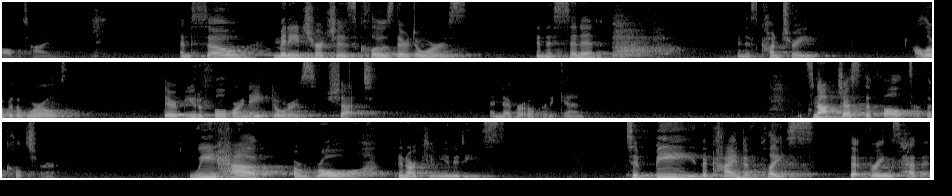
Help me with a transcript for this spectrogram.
all the time. And so many churches close their doors in this synod, in this country, all over the world. Their beautiful, ornate doors shut and never open again. It's not just the fault of the culture. We have a role in our communities to be the kind of place that brings heaven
